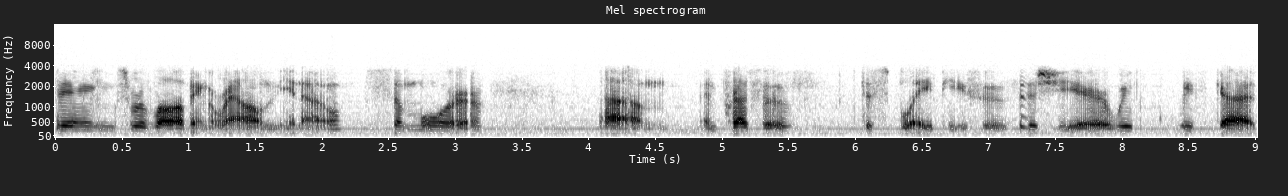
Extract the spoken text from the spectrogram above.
things revolving around. You know, some more um, impressive display pieces this year. We've we've got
